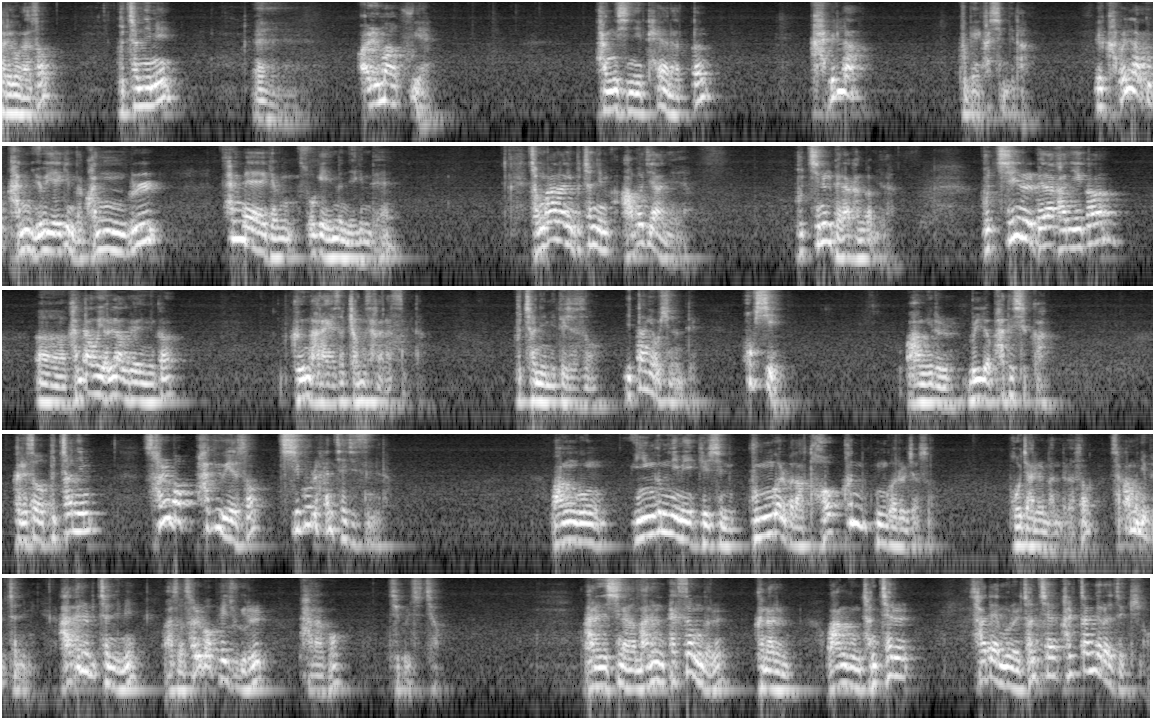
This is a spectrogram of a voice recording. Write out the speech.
그리고 나서 부처님이 에, 얼마 후에 당신이 태어났던 카빌라 국에 가십니다. 이 카빌라 국간요 얘기입니다. 관불 삼매경 속에 있는 얘기인데 정관왕이 부처님 아버지 아니에요. 부친을 배락한 겁니다. 부친을 배락하니까 어, 간다고 연락을 하니까 그 나라에서 경사가 났습니다. 부처님이 되셔서 이 땅에 오시는데 혹시 왕위를 물려받으실까? 그래서 부처님 설법하기 위해서 집을 한 채 짓습니다. 왕궁 임금님이 계신 궁궐보다 더 큰 궁궐을 져서 보좌를 만들어서 사가모니 부처님이 아들 부처님이 와서 설법해 주기를 바라고 집을 짓죠. 많은 신하, 많은 백성들 그날은 왕궁 전체를 사대문을 전체 활짝 열어 제키고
